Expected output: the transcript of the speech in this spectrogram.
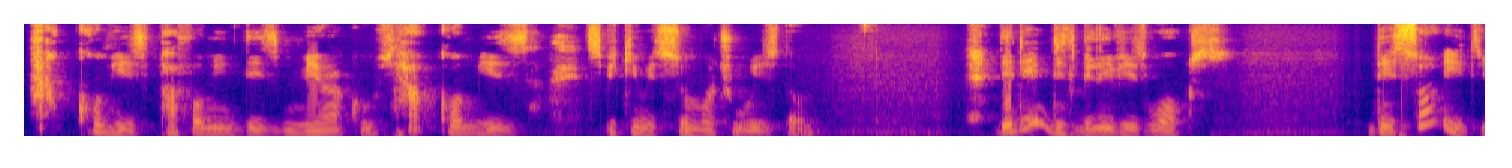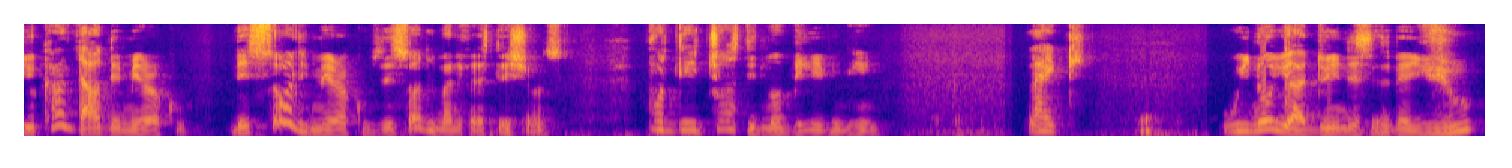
How come he's performing these miracles? How come he's speaking with so much wisdom? They didn't disbelieve his works. They saw it. You can't doubt the miracle. They saw the miracles, they saw the manifestations, but they just did not believe in him. Like, we know you are doing this, but you,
